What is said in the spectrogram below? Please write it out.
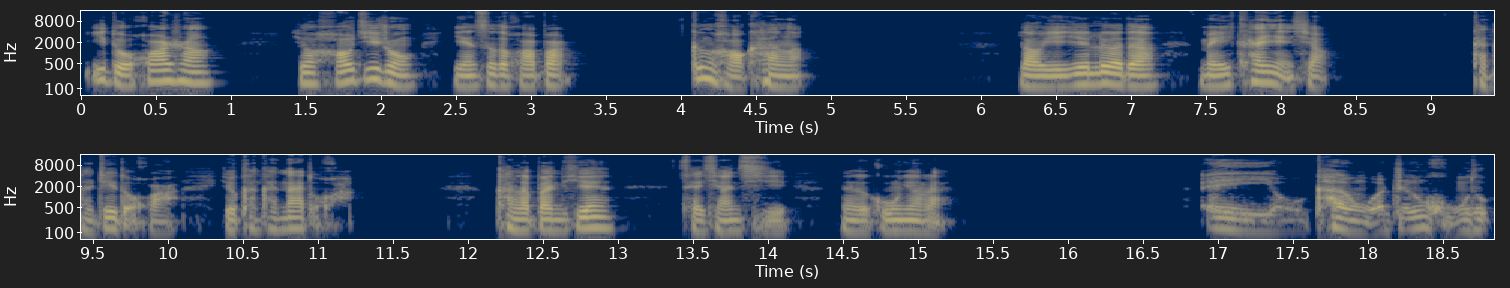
一朵花上有好几种颜色的花瓣更好看了。老爷爷乐得眉开眼笑，看看这朵花，又看看那朵花，看了半天，才想起那个姑娘来。哎呦，看我真糊涂！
